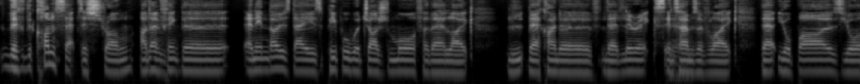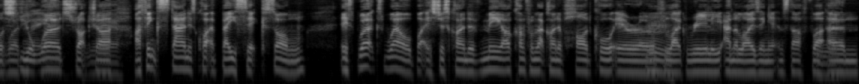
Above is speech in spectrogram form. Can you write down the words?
the the concept is strong. I don't think the and in those days people were judged more for their like l- their kind of their lyrics in terms of like their your bars, your s- your Wordplay. word structure. Yeah. I think Stan is quite a basic song. It works well, but it's just kind of me. I'll come from that kind of hardcore era of like really analyzing it and stuff. But um,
